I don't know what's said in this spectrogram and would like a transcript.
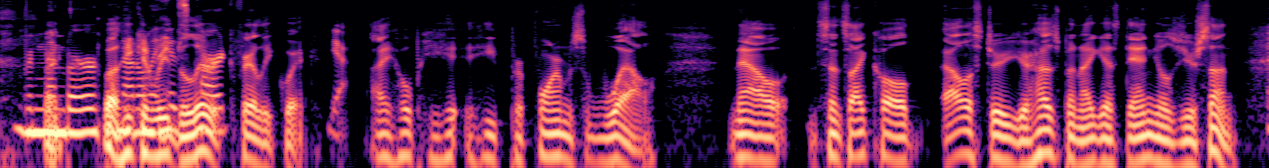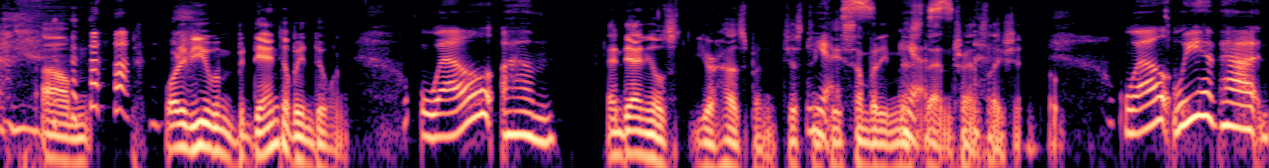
remember. Well, he can only read the his lyric part- fairly quick. Yeah. I hope he he performs well. Now, since I called Alistair your husband, I guess Daniel's your son. Um, what have you and Daniel been doing? Well, um, And Daniel's your husband, just in case somebody missed that in translation. Oh, well, we have had,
